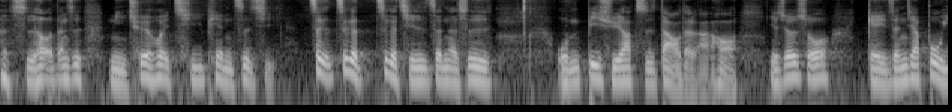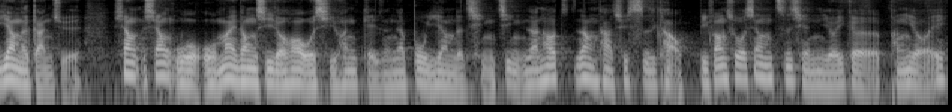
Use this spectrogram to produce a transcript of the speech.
的时候，但是你却会欺骗自己，这个、这个、这个其实真的是。我们必须要知道的啦，哈，也就是说，给人家不一样的感觉。像像我我卖东西的话，我喜欢给人家不一样的情境，然后让他去思考。比方说，像之前有一个朋友，诶，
